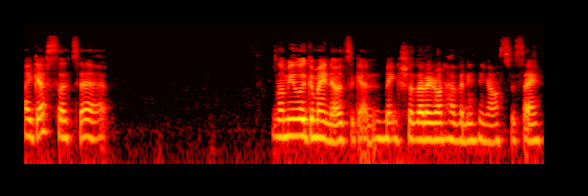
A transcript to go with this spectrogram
I guess that's it. Let me look at my notes again, make sure that I don't have anything else to say.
